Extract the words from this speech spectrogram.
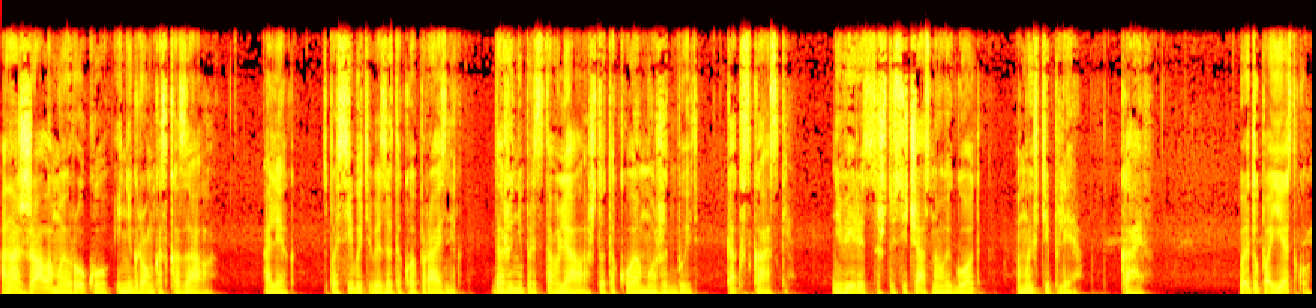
Она сжала мою руку и негромко сказала, «Олег, спасибо тебе за такой праздник. Даже не представляла, что такое может быть. Как в сказке. Не верится, что сейчас Новый год, а мы в тепле. Кайф». В эту поездку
